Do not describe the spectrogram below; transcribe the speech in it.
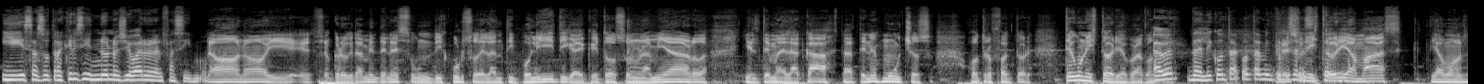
y esas otras crisis no nos llevaron al fascismo. No, no, y eh, yo creo que también tenés un discurso de la antipolítica, de que todos son una mierda, y el tema de la casta, tenés muchos otros factores. Tengo una historia para contar. A ver, dale, contá, contá, me Pero es una la historia más, digamos,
